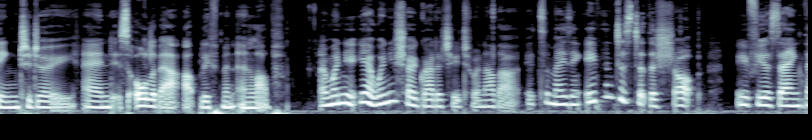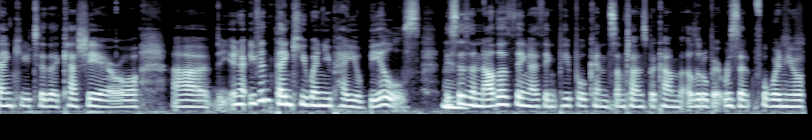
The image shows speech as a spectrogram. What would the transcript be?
thing to do, and it's all about upliftment and love. And when you yeah, when you show gratitude to another, it's amazing. Even just at the shop if you're saying thank you to the cashier or uh, you know even thank you when you pay your bills. This mm. is another thing i think people can sometimes become a little bit resentful when you're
